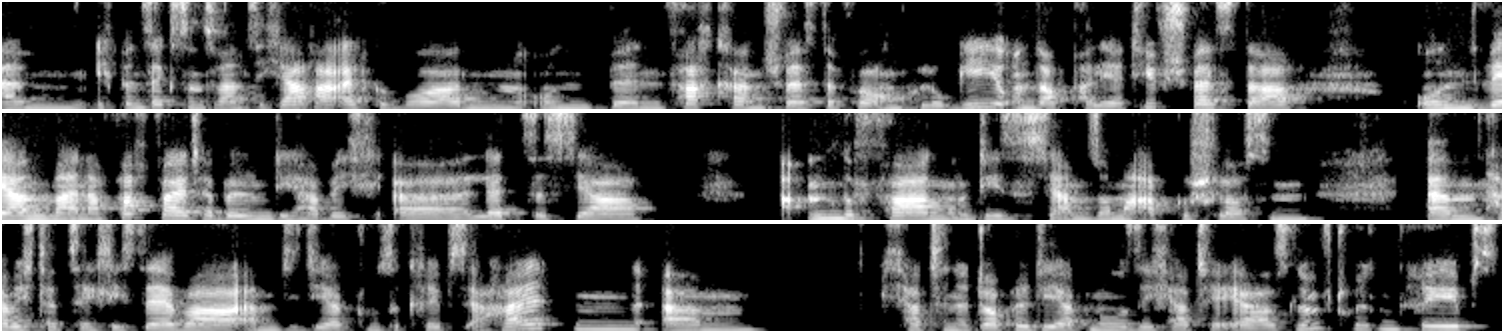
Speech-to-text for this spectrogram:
ähm, ich bin 26 Jahre alt geworden und bin Fachkrankenschwester für Onkologie und auch Palliativschwester. Und während meiner Fachweiterbildung, die habe ich äh, letztes Jahr angefangen und dieses Jahr im Sommer abgeschlossen, ähm, habe ich tatsächlich selber ähm, die Diagnose Krebs erhalten. Ähm, ich hatte eine Doppeldiagnose. Ich hatte erst Lymphdrüsenkrebs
